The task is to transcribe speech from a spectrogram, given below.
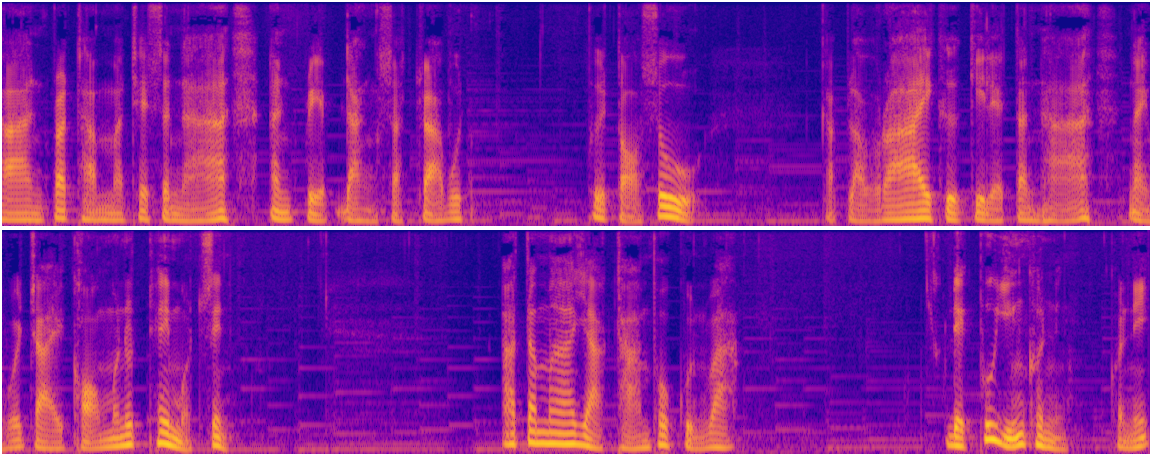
ทานพระธรรมเทศนาอันเปรียบดังสัตราวุธ เพื่อต่อสู้ กับเหล่าร้ายคือกิเลสตัณหาในหัวใจของมนุษย์ให้หมดสิน้น อาตมาอยากถามพวกคุณว่า เด็กผู้หญิงคนหนึ่งคนนี้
